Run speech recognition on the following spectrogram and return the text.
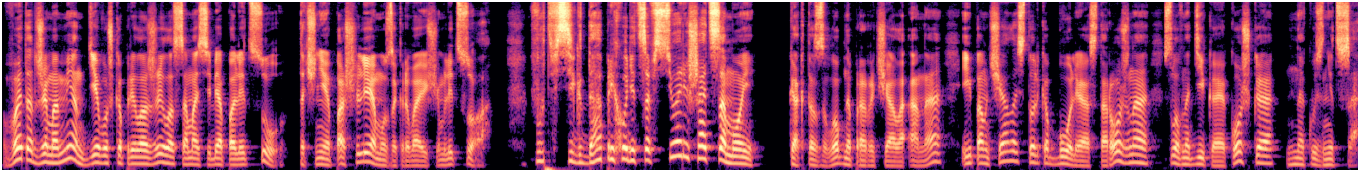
В этот же момент девушка приложила сама себя по лицу, точнее по шлему, закрывающему лицо. «Вот всегда приходится все решать самой», как-то злобно прорычала она и помчалась только более осторожно, словно дикая кошка, на кузнеца.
